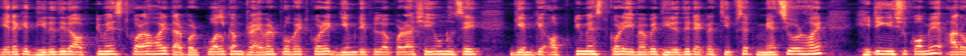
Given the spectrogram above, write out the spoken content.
এটাকে ধীরে ধীরে অপটিমাইজড করা হয়, তারপর কোয়ালকাম ড্রাইভার প্রোভাইড করে গেম ডেভেলপাররা সেই অনুযায়ী গেমকে অপটিমাইজড করে, এইভাবে ধীরে ধীরে একটা চিপসেট ম্যাচিওর হয় হিটিং ইস্যু কমে আরও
